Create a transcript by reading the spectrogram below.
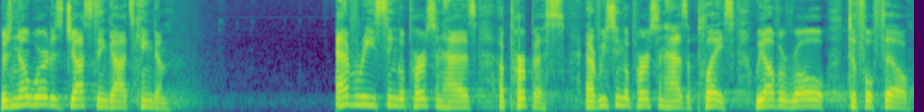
There's no word as just in God's kingdom. Every single person has a purpose, every single person has a place. We all have a role to fulfill.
